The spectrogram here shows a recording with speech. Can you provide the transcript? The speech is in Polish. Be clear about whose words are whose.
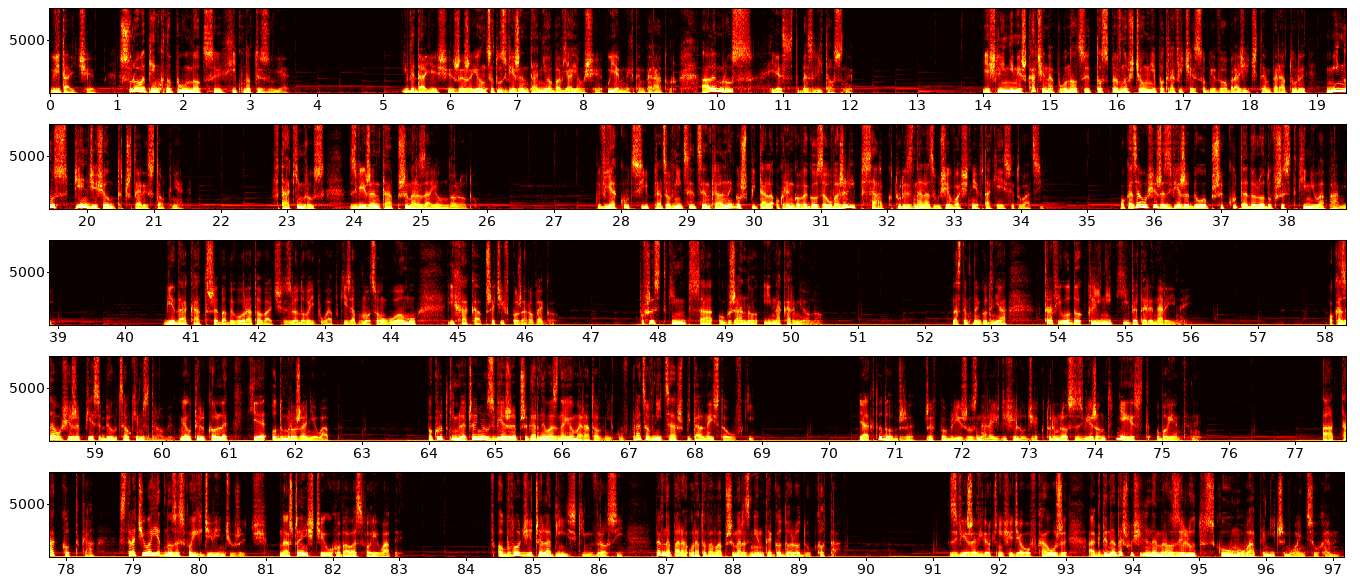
Speaker 1: Witajcie. Surowe piękno północy hipnotyzuje. I wydaje się, że żyjące tu zwierzęta nie obawiają się ujemnych temperatur, ale mróz jest bezlitosny. Jeśli nie mieszkacie na północy, to z pewnością nie potraficie sobie wyobrazić temperatury minus 54 stopnie. W taki mróz zwierzęta przymarzają do lodu. W Jakucji pracownicy Centralnego Szpitala Okręgowego zauważyli psa, który znalazł się właśnie w takiej sytuacji. Okazało się, że zwierzę było przykute do lodu wszystkimi łapami. Biedaka trzeba było ratować z lodowej pułapki za pomocą łomu i haka przeciwpożarowego. Po wszystkim psa ogrzano i nakarmiono. Następnego dnia trafiło do kliniki weterynaryjnej. Okazało się, że pies był całkiem zdrowy, miał tylko lekkie odmrożenie łap. Po krótkim leczeniu zwierzę przygarnęła znajoma ratowników, pracownica szpitalnej stołówki. Jak to dobrze, że w pobliżu znaleźli się ludzie, którym los zwierząt nie jest obojętny. A ta kotka straciła jedno ze swoich dziewięciu żyć. Na szczęście uchowała swoje łapy. W obwodzie czelabińskim w Rosji pewna para uratowała przymarzniętego do lodu kota. Zwierzę widocznie siedziało w kałuży, a gdy nadeszły silne mrozy, lód skłuł mu łapy niczym łańcuchem.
